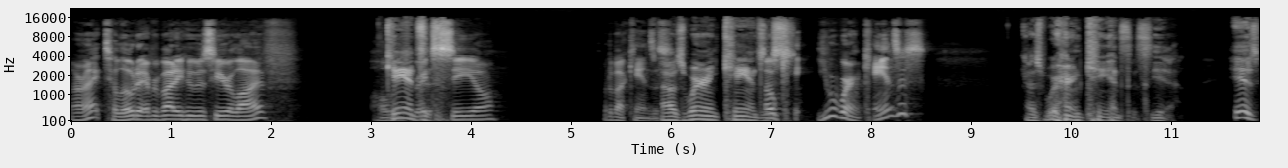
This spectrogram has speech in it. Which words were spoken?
All right. Hello to everybody who is here live. Always Great to Kansas. see y'all. What about Kansas? I was wearing Kansas. Oh, okay. You were wearing Kansas? I was wearing Kansas. Yeah, is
